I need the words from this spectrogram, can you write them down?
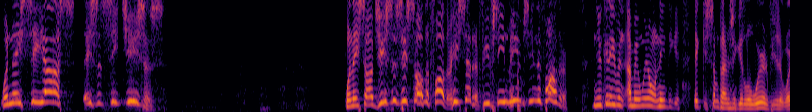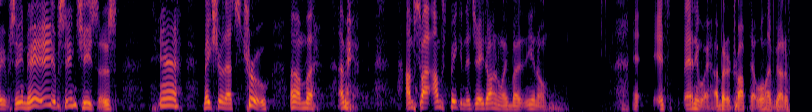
when they see us, they should see Jesus. When they saw Jesus, they saw the Father. He said, If you've seen me, you've seen the Father. And you can even, I mean, we don't need to get, it, sometimes you get a little weird if you say, Well, you've seen me, you've seen Jesus. Yeah, make sure that's true. Um, but, I mean, I'm, sorry, I'm speaking to Jay Donnelly, but, you know, it, anyway, I better drop that. Well, I've got a,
